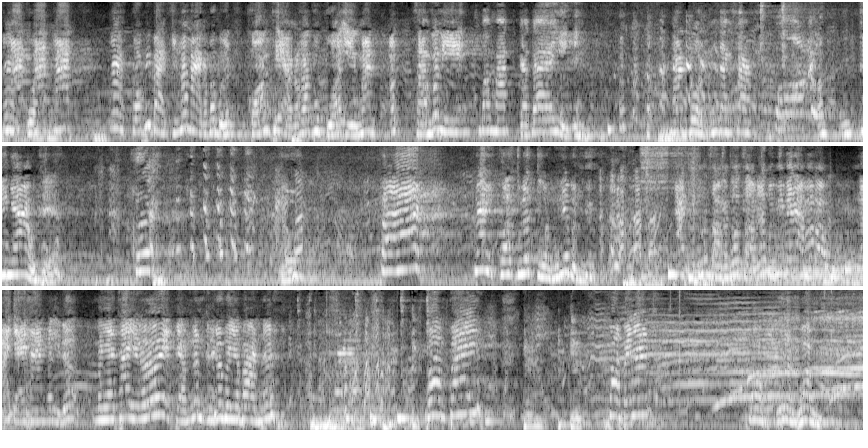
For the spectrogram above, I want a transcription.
น่ากลัวมากน่ากลัวพี่บาทกินมามากับมาเบิดของแท้นะว่ากูตัวเองมันเอาสั่งก็นี่มามัดก็ได้มันโดดมันดังคักโอ้ยเอาคือเงาแท้เออเอาปาดนั่งกลัวกูแล้วตรวจมึงเนี่ยบ่นอันทดสอบกับทดสอบแล้วมึงมีไม่ได้มาเปล่าหลายใหญ่ห่างกันอีกเด้อมายาไทยเอ้ยเตรียมเงินขึ้นโรงพยาบาลเนอะ พร้อมไปพร้อมไปนะพ่อเพื่อนพ่อม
